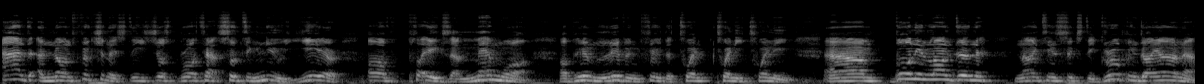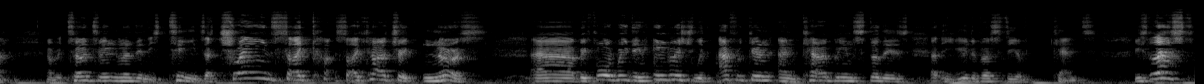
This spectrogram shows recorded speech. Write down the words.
and a non-fictionist. He's just brought out something new, Year of Plagues, a memoir of him living through the 2020. Um, born in London, 1960, grew up in Guyana, and returned to England in his teens. A trained psych- psychiatric nurse uh, before reading English with African and Caribbean studies at the University of Kent. His last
